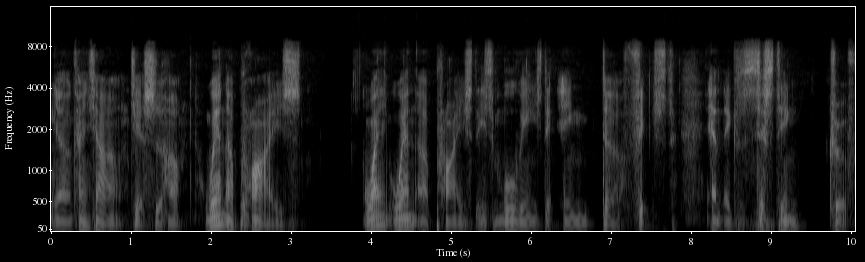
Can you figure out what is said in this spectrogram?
呃看一下解释哈。When a price when when a price is moving in the fixed and existing curve。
